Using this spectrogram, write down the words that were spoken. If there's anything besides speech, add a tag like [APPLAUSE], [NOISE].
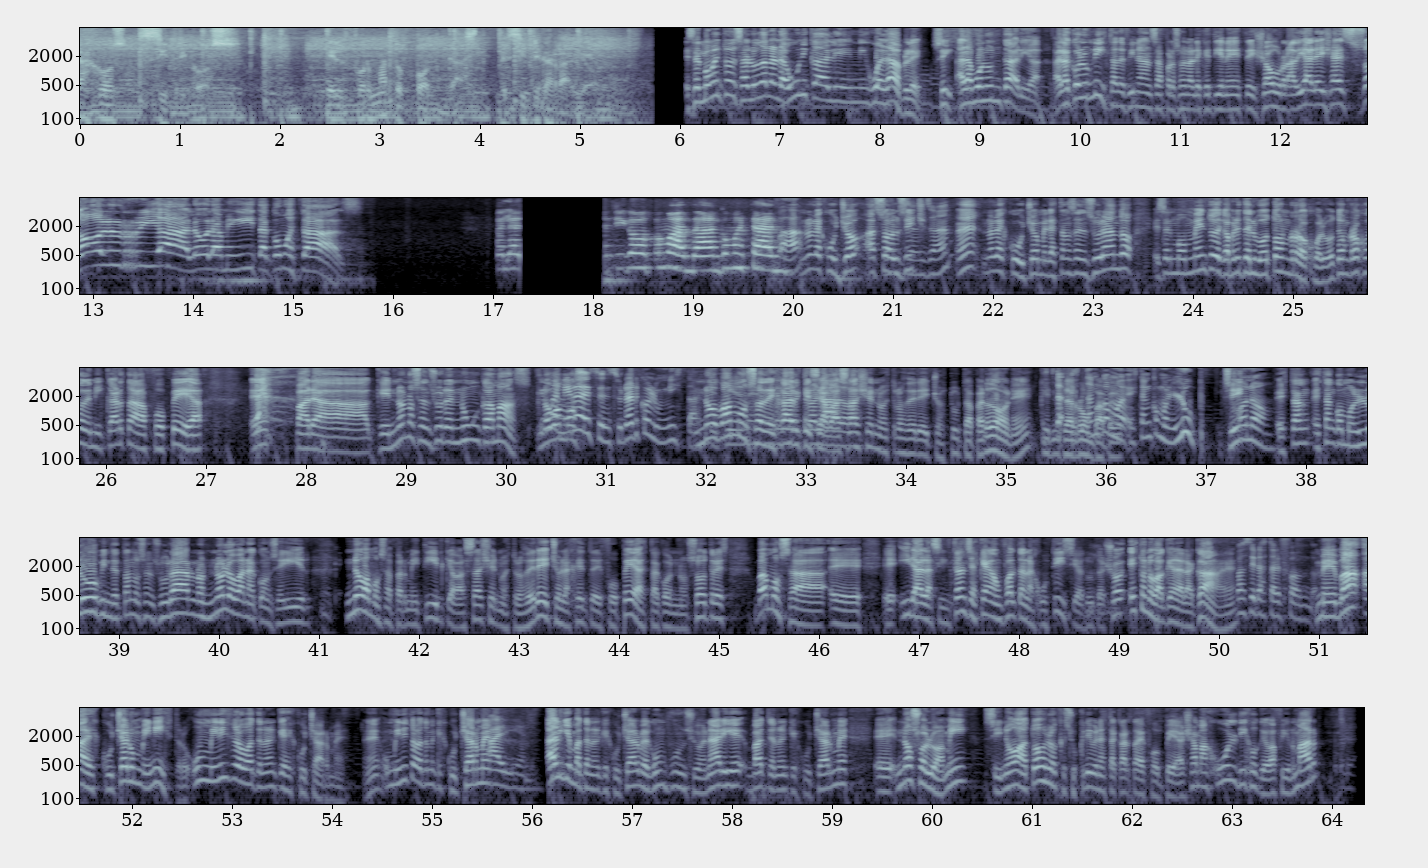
Gajos Cítricos. El formato podcast de Cítrica Radio. Es el momento de saludar a la única, a la inigualable, sí, a la voluntaria, a la columnista de finanzas personales que tiene este show radial. Ella es Sol Rial. Hola, amiguita, ¿cómo estás? Hola chicos, ¿cómo andan? ¿Cómo están? No la escucho, a Solsich. ¿eh? No la escucho, me la están censurando. Es el momento de que apriete el botón rojo, el botón rojo de mi carta a Fopea, ¿eh? para que no nos censuren nunca más. Qué No manera vamos, de censurar columnistas. no vamos a dejar que se avasallen nuestros derechos, Tuta, perdón, ¿eh? Que Está- interrumpa. están, como, pero- están como en loop, ¿Sí? ¿o no? Están, están como en loop intentando censurarnos, no lo van a conseguir. No vamos a permitir que avasallen nuestros derechos. La gente de Fopea está con nosotros. Vamos a eh, eh, ir a las instancias que hagan falta en la justicia, Tuta. Yo, esto no va a quedar acá, ¿eh? Vas a ir hasta el fondo. Me va a escuchar un ministro. Un ministro va a tener que escucharme. ¿eh? Un ministro va a tener que escucharme. Alguien. Alguien va a tener que escucharme, algún funcionario va a tener que escucharme, eh, no solo a mí, sino a todos los que suscriben a esta carta de Fopea. Llama Jul, dijo que va a firmar.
